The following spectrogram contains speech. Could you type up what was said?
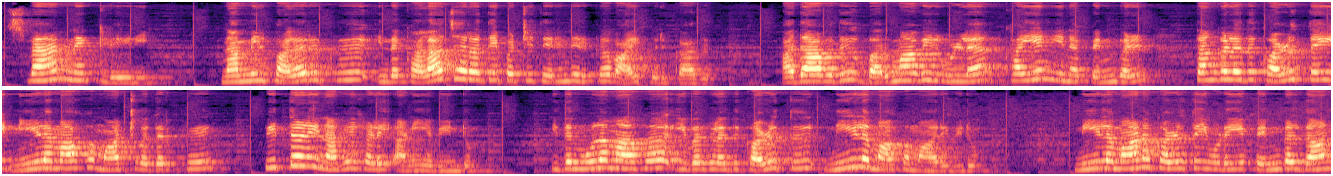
ஸ்வான் நெக் லேடி நம்மில் பலருக்கு இந்த கலாச்சாரத்தை பற்றி தெரிந்திருக்க வாய்ப்பு இருக்காது. அதாவது பர்மாவில் உள்ள கயன் இன பெண்கள் தங்களது கழுத்தை நீளமாக மாற்றுவதற்கு பித்தளை நகைகளை அணிய வேண்டும். இதன் மூலமாக இவர்களது கழுத்து நீளமாக மாறிவிடும். நீளமான கழுத்தை உடைய பெண்கள்தான்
